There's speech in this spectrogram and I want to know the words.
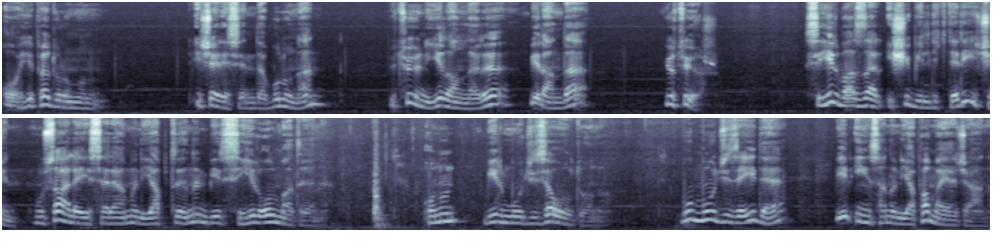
o hipodromun içerisinde bulunan bütün yılanları bir anda yutuyor. Sihirbazlar işi bildikleri için Musa Aleyhisselam'ın yaptığının bir sihir olmadığını, onun bir mucize olduğunu, bu mucizeyi de bir insanın yapamayacağını,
